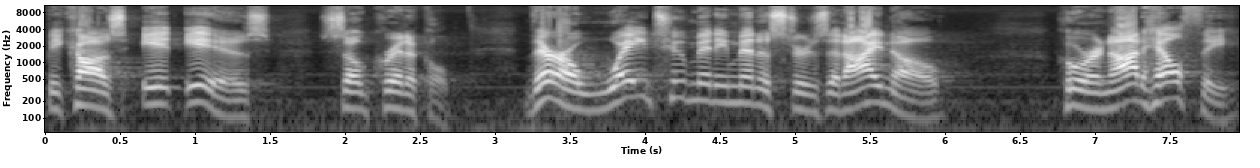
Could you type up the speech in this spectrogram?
because it is so critical. There are way too many ministers that I know who are not healthy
